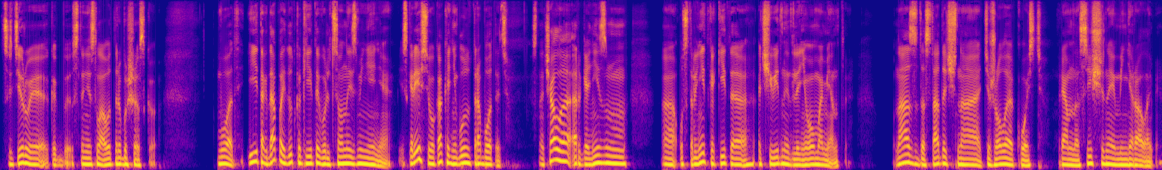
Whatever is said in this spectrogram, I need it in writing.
цитируя как бы Станислава Трабышевского. Вот. И тогда пойдут какие-то эволюционные изменения. И, скорее всего, как они будут работать? Сначала организм э, устранит какие-то очевидные для него моменты. У нас достаточно тяжелая кость, прям насыщенная минералами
